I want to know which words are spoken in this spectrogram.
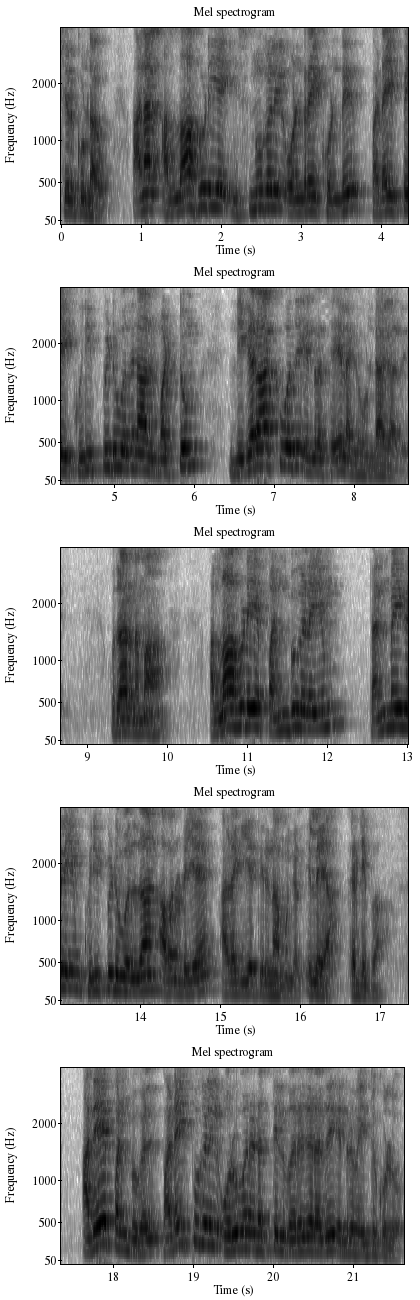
ஷிர்குண்டாகும் ஆனால் அல்லாஹுடைய இஸ்முகளில் ஒன்றை கொண்டு படைப்பை குறிப்பிடுவதனால் மட்டும் நிகராக்குவது என்ற செயல் அங்கு உண்டாகாது. உதாரணமா அல்லாஹுடைய பண்புகளையும் தன்மைகளையும் குறிப்பிடுவதுதான் அவனுடைய அழகிய திருநாமங்கள் இல்லையா? கண்டிப்பா. அதே பண்புகள் படைப்புகளில் ஒருவரிடத்தில் வருகிறது என்று வைத்துக் கொள்வோம்.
